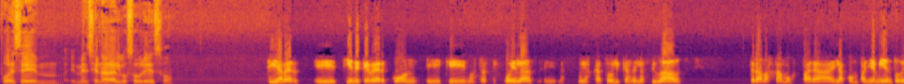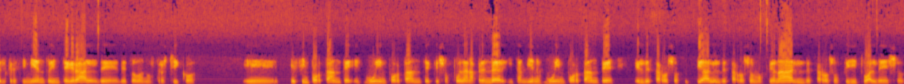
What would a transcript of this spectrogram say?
¿Podés eh, mencionar algo sobre eso? Sí, a ver, eh, tiene que ver con eh, que nuestras escuelas, eh, las escuelas católicas de la ciudad, trabajamos para el acompañamiento del crecimiento integral de, todos nuestros chicos. es importante, es muy importante que ellos puedan aprender y también es muy importante el desarrollo social, el desarrollo emocional, el desarrollo espiritual de ellos.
